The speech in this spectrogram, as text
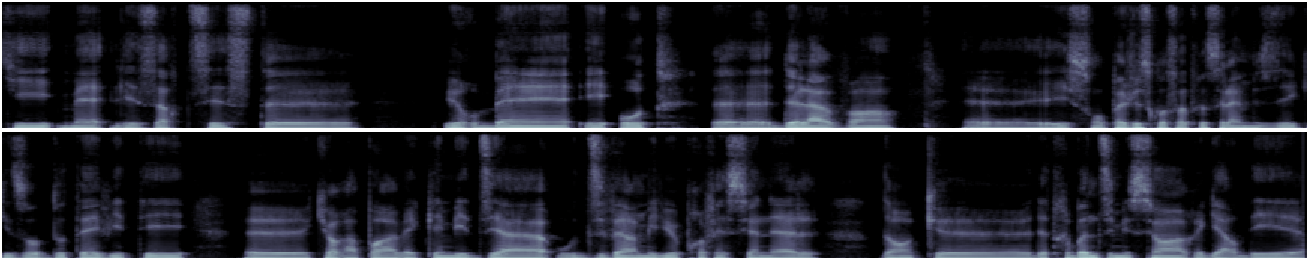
qui mettent les artistes urbains et autres de l'avant euh, ils sont pas juste concentrés sur la musique, ils ont d'autres invités euh, qui ont rapport avec les médias ou divers milieux professionnels. Donc, euh, de très bonnes émissions à regarder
